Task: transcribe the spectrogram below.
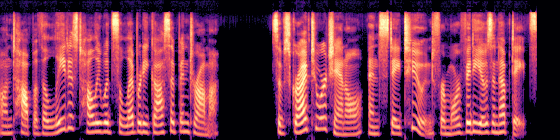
on top of the latest Hollywood celebrity gossip and drama. Subscribe to our channel and stay tuned for more videos and updates.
